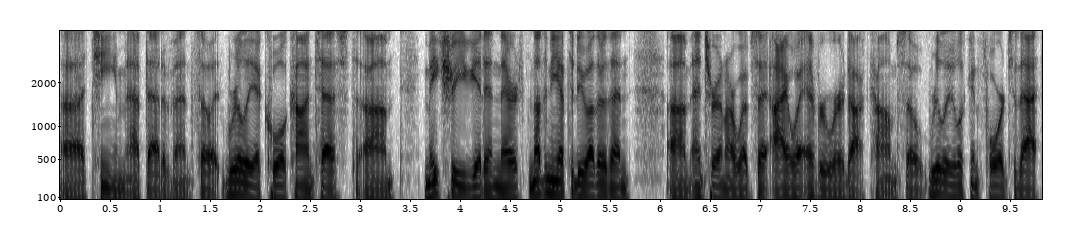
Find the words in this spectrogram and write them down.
uh, team at that event. So, it really a cool contest. Um, make sure you get in there. Nothing you have to do other than um, enter on our website, iowaeverywhere.com. So, really looking forward to that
